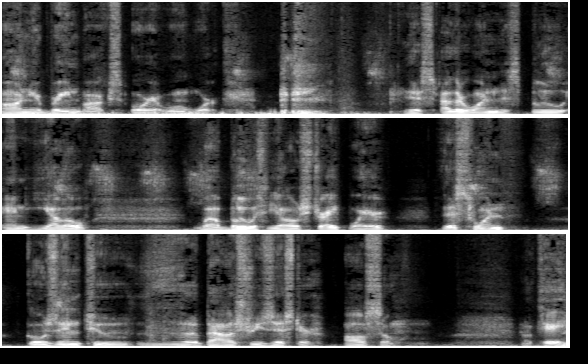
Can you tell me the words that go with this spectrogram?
on your brain box or it won't work. this other one, this blue and yellow, well, blue with yellow stripe wire, this one goes into the ballast resistor also. Okay,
